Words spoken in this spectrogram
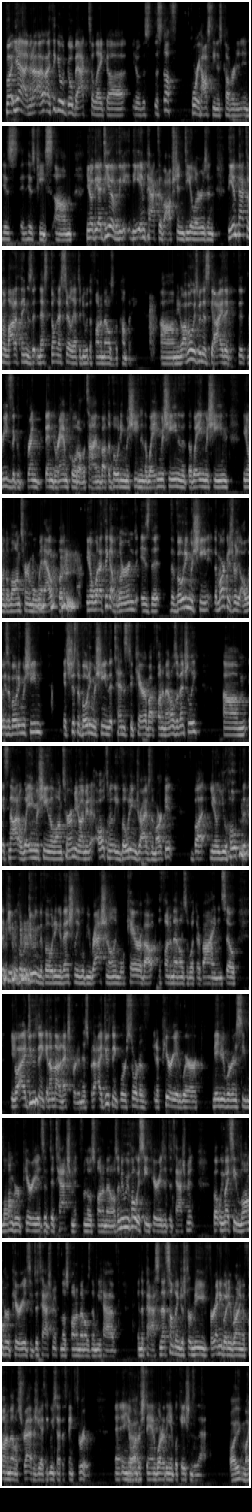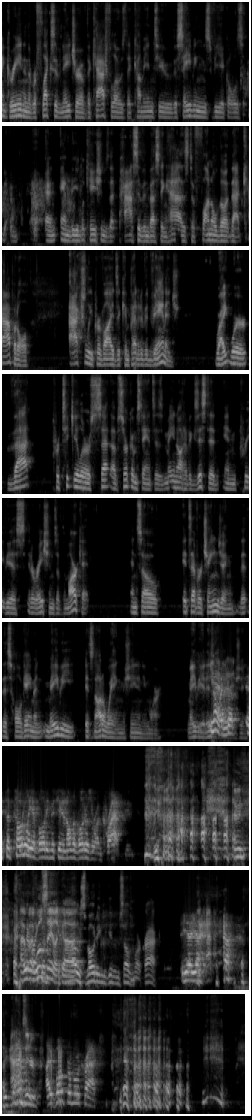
but yeah, I mean, I, I think it would go back to like uh, you know the the stuff Corey Hoffstein has covered in, in his in his piece. Um, you know, the idea of the the impact of option dealers and the impact of a lot of things that ne- don't necessarily have to do with the fundamentals of a company. Um, you know, I've always been this guy that, that reads the Ben Graham quote all the time about the voting machine and the weighing machine, and that the weighing machine, you know, in the long term will win out. But you know, what I think I've learned is that the voting machine, the market is really always a voting machine. It's just a voting machine that tends to care about fundamentals eventually. Um, it's not a weighing machine in the long term. You know, I mean, ultimately, voting drives the market but you know you hope that the people who are doing the voting eventually will be rational and will care about the fundamentals of what they're buying. And so you know i do think and i'm not an expert in this but i do think we're sort of in a period where maybe we're going to see longer periods of detachment from those fundamentals. I mean we've always seen periods of detachment but we might see longer periods of detachment from those fundamentals than we have in the past. And that's something just for me for anybody running a fundamental strategy i think we just have to think through and, and you know Yeah. understand what are the implications of that Well, I think Mike Green and the reflexive nature of the cash flows that come into the savings vehicles and and the implications that passive investing has to funnel the, that capital actually provides a competitive advantage, right? Where that particular set of circumstances may not have existed in previous iterations of the market. And so it's ever changing th- this whole game. And maybe it's not a weighing machine anymore. Maybe it is Yeah, a No, it's, machine. a, it's a totally a voting machine, and all the voters are on crack, dude. i mean i, They're I will the- say like the uh, mouse voting to give themselves more crack. Yeah, yeah. yeah Adam's exactly. inter- I vote for more crack.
